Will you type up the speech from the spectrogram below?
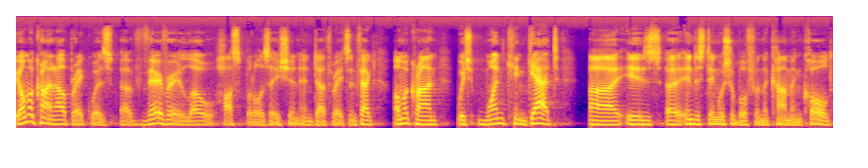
The Omicron outbreak was very, very low hospitalization and death rates. In fact, Omicron, which one can get, uh, is uh, indistinguishable from the common cold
